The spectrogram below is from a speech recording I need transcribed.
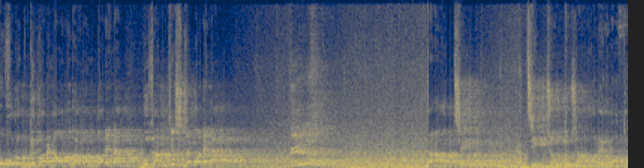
উপলব্ধি করে না, অনুধাবন করে না, বোঝার চেষ্টা করে না। তারা হচ্ছে জীবজন্তু জানোয়ারের মতো।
